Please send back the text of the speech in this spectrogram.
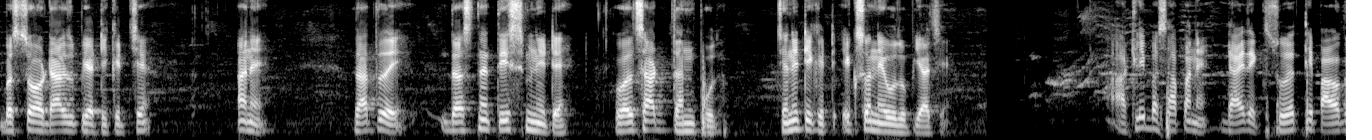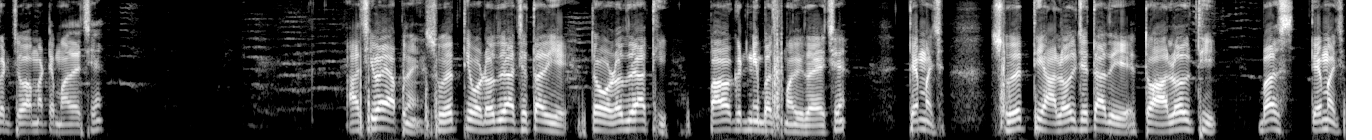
બસો અઢાર રૂપિયા ટિકિટ છે. અને રાત્રે દસને ત્રીસ મિનિટે વલસાડ ધનપુર જેની ટિકિટ એકસો નેવું રૂપિયા છે. આટલી બસ આપણને ડાયરેક્ટ સુરતથી પાવાગઢ જવા માટે મળે છે. આ સિવાય આપણે સુરતથી વડોદરા જતા રહીએ તો વડોદરાથી પાવાગઢની બસ મળી રહે છે. તેમજ સુરતથી હાલોલ જતા રહીએ તો હાલોલથી બસ તેમજ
